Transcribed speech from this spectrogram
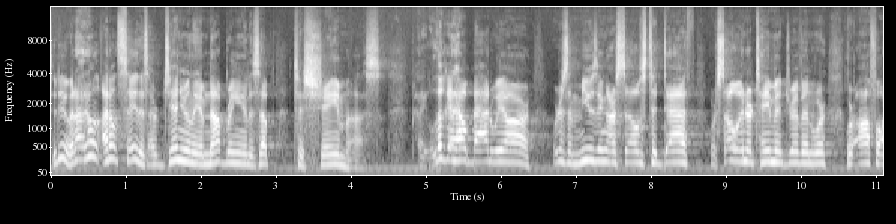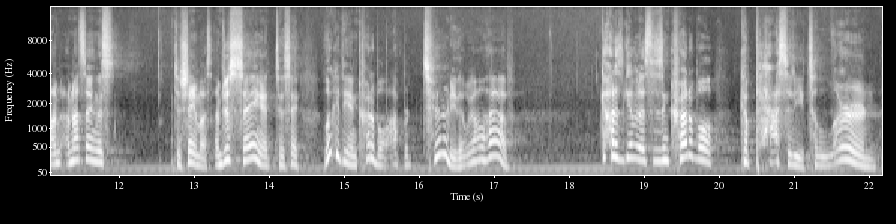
to do. And I don't, I don't say this, I genuinely am not bringing this up to shame us. Like, look at how bad we are. We're just amusing ourselves to death. We're so entertainment driven. We're, we're awful. I'm, I'm not saying this to shame us. I'm just saying it to say, look at the incredible opportunity that we all have. God has given us this incredible capacity to learn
